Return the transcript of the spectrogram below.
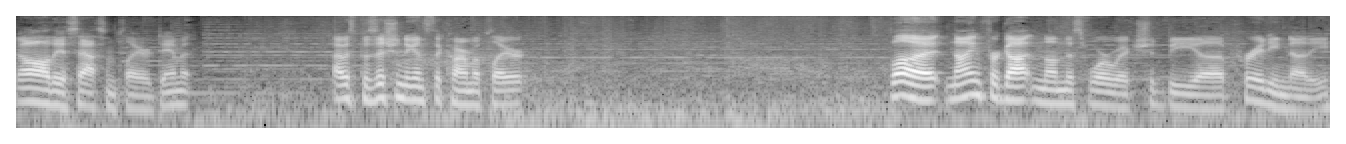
Oh, the assassin player, damn it. I was positioned against the Karma player. But, 9 Forgotten on this Warwick should be uh, pretty nutty.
